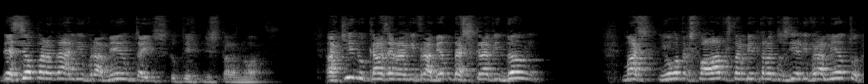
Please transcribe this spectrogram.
Desceu para dar livramento, é isso que o texto diz para nós. Aqui, no caso, era livramento da escravidão. Mas, em outras palavras, também traduzia livramento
